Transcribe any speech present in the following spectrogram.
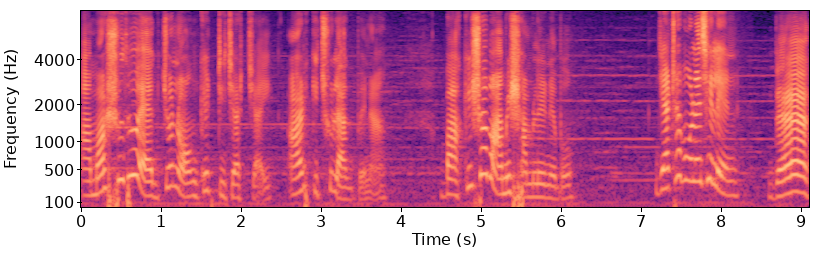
আমার শুধু একজন অঙ্কের টিচার চাই, আর কিছু লাগবে না। বাকি সব আমি সামলে নেব। জ্যাঠা বলেছিলেন, দেখ,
